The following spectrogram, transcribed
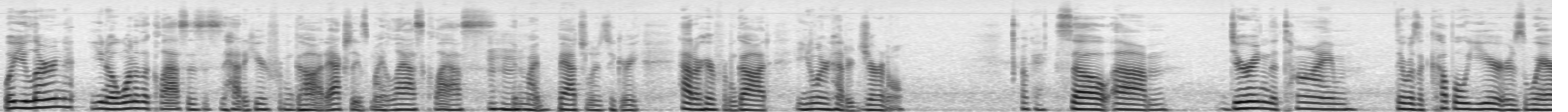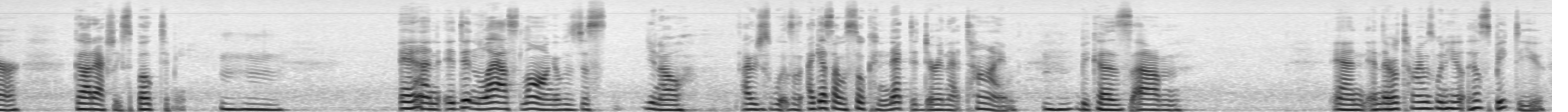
Well, you learn, you know, one of the classes is how to hear from God. Actually, it's my last class mm-hmm. in my bachelor's degree how to hear from God, and you learn how to journal. Okay. So um, during the time, there was a couple years where God actually spoke to me. Mm-hmm. And it didn't last long. It was just, you know, I was just was, I guess I was so connected during that time mm-hmm. because, um, and and there are times when he'll he'll speak to you.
